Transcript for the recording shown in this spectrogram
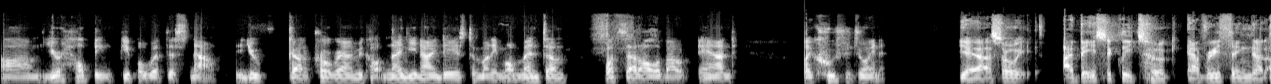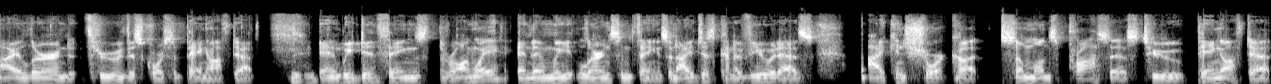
Um, you're helping people with this now. You've got a program. You call it 99 Days to Money Momentum. What's that all about? And like, who should join it? Yeah. So I basically took everything that I learned through this course of paying off debt Mhm. and we did things the wrong way and then we learned some things. And I just kind of view it as I can shortcut someone's process to paying off debt,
